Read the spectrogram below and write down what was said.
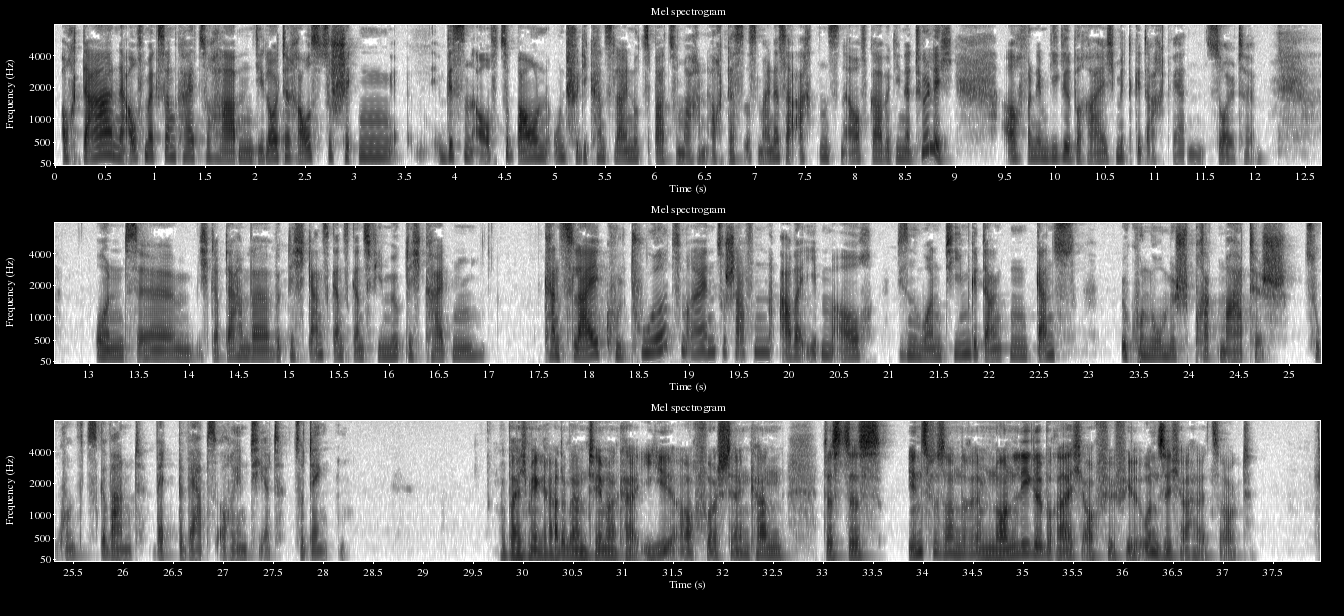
auch da eine Aufmerksamkeit zu haben, die Leute rauszuschicken, Wissen aufzubauen und für die Kanzlei nutzbar zu machen. Auch das ist meines Erachtens eine Aufgabe, die natürlich auch von dem Legal-Bereich mitgedacht werden sollte. Und äh, ich glaube, da haben wir wirklich ganz, ganz, ganz viele Möglichkeiten, Kanzleikultur zum einen zu schaffen, aber eben auch diesen One-Team-Gedanken ganz ökonomisch, pragmatisch, zukunftsgewandt, wettbewerbsorientiert zu denken. Wobei ich mir gerade beim Thema KI auch vorstellen kann, dass das insbesondere im Non-Legal-Bereich auch für viel Unsicherheit sorgt.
